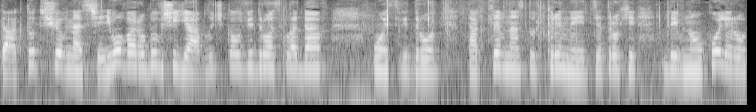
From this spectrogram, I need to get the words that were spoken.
Так, тут що в нас ще? Йова робив ще яблучка у відро складав. Ось відро. Так, це в нас тут криниця, трохи дивного кольору.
